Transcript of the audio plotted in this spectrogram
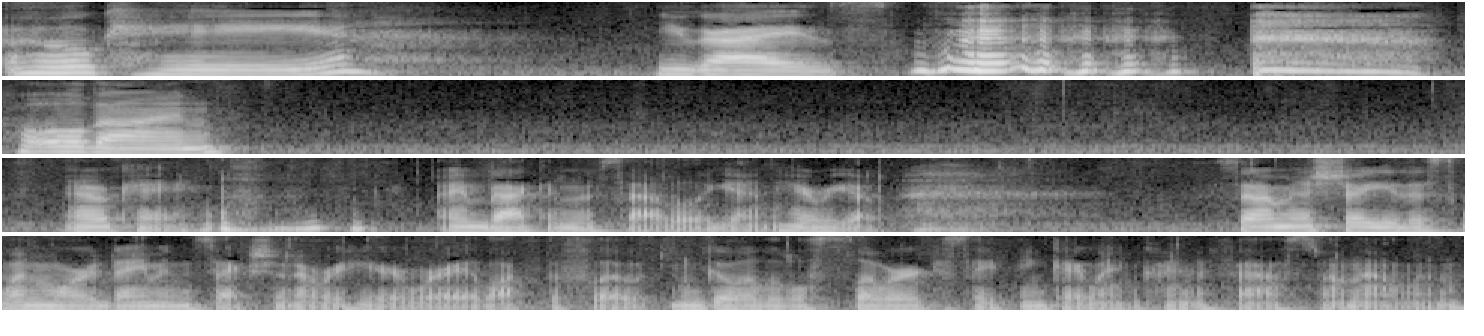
Okay. You guys. Hold on. Okay. I'm back in the saddle again. Here we go. So I'm going to show you this one more diamond section over here where I lock the float and go a little slower because I think I went kind of fast on that one.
